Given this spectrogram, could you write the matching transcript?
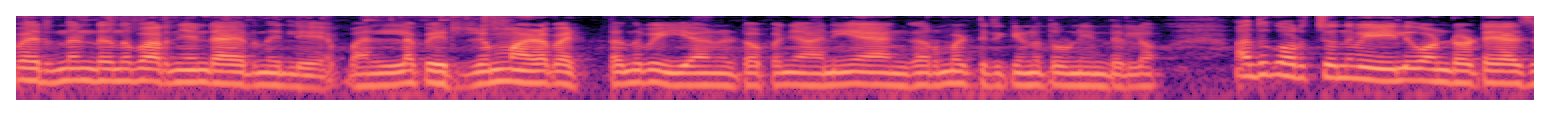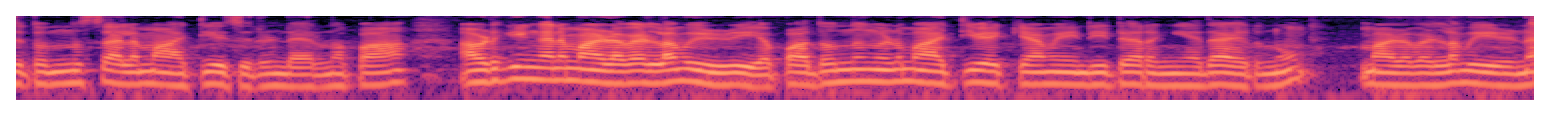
വരുന്നുണ്ടെന്ന് പറഞ്ഞിട്ടുണ്ടായിരുന്നില്ലേ അപ്പം നല്ല പെരും മഴ പെട്ടെന്ന് പെയ്യാണ് കേട്ടോ അപ്പോൾ ഞാൻ ഈ ആങ്കർ ഇട്ടിരിക്കുന്ന തുണി ഉണ്ടല്ലോ അത് കുറച്ചൊന്ന് വെയിൽ കൊണ്ടോട്ടെ വെച്ചിട്ടൊന്ന് സ്ഥലം മാറ്റി വെച്ചിട്ടുണ്ടായിരുന്നു. അപ്പോൾ അവിടേക്ക് ഇങ്ങനെ മഴവെള്ളം വീഴുകയും അപ്പോൾ അതൊന്നും ഇങ്ങോട്ട് മാറ്റി വെക്കാൻ വേണ്ടിയിട്ട് ഇറങ്ങിയതായിരുന്നു മഴവെള്ളം വീഴണ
